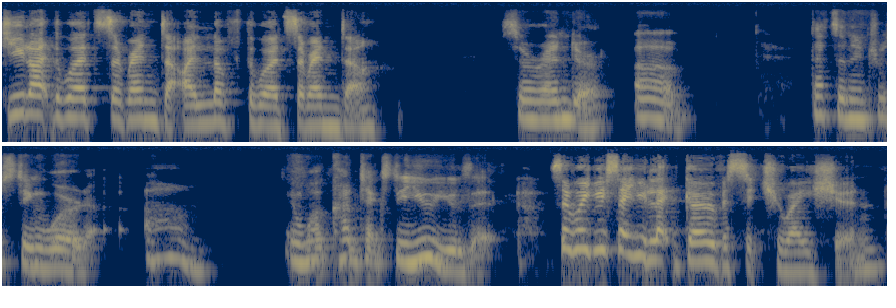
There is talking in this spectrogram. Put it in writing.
Do you like the word surrender? I love the word surrender. Surrender. Um, that's an interesting word. Um, in what context do you use it? So when you say you let go of a situation,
